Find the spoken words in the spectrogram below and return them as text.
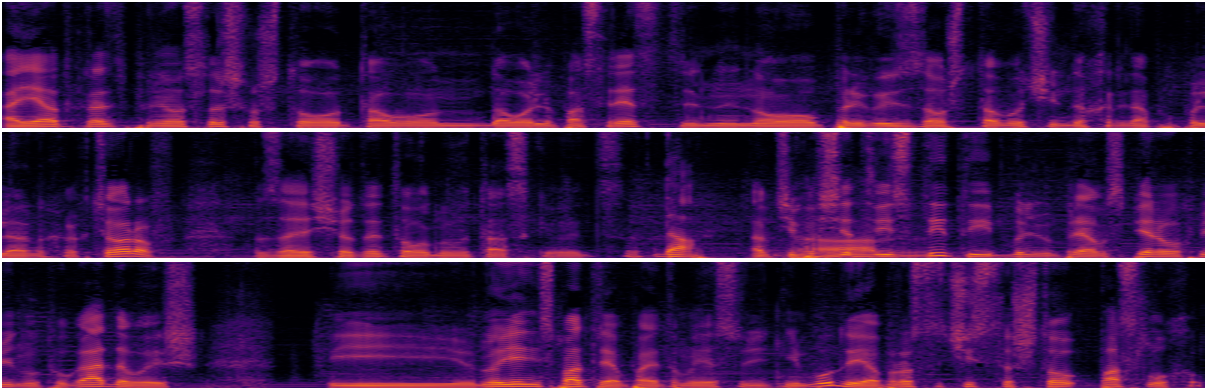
А я вот как раз про него слышал, что там он довольно посредственный, но из-за того, что там очень дохрена популярных актеров, за счет этого он вытаскивается. Да. Там типа все Ам. твисты, ты, блин, прям с первых минут угадываешь. И, ну, я не смотрел, поэтому я судить не буду, я просто чисто что по слухам.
